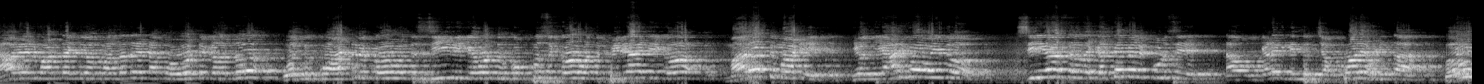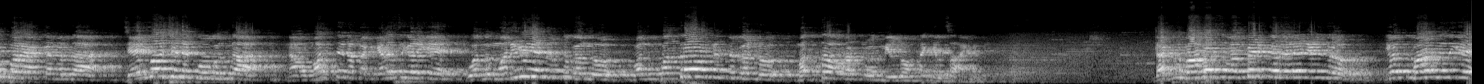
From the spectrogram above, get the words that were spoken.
ನಾವೇನ್ ಮಾಡ್ತಾ ಇದೀವಪ್ಪ ಅಂತಂದ್ರೆ ನಮ್ಮ ಓಟುಗಳನ್ನು ಒಂದು ಕ್ವಾರ್ಟರ್ಗೋ ಒಂದು ಸೀರಿಗೆ, ಒಂದು ಕುಪ್ಪಸಕ್ಕೋ ಒಂದು ಬಿರಿಯಾನಿಗೋ ಮಾರಾಟ ಮಾಡಿ. ಇವತ್ತು ಯಾರಿಗೋ ಒಯ್ದು ಸಿಂಹಾಸನದ ಗದ್ದೆ ಮೇಲೆ ಕೂಡಿಸಿ ನಾವು ಕೆಳಗೆ ನಿಂತು ಚಪ್ಪಾಳೆ ಹೊಡಿತಾ ಬಹುಪರ ಕನ್ನಡ ಜಯಘೋಷಣೆ ಕೂಗುತ್ತಾ ನಾವು ಮತ್ತೆ ನಮ್ಮ ಕೆಲಸಗಳಿಗೆ ಒಂದು ಮನವಿಯನ್ನು ತಗೊಂಡು, ಒಂದು ಪತ್ರವನ್ನು ತಗೊಂಡು ಮತ್ತೆ ಅವರ ನಿಲ್ಲುವಂತ ಕೆಲಸ ಆಗಿದೆ. ಡಾಕ್ಟರ್ ಬಾಬಾ ಸಾಹೇಬ್ ಅಂಬೇಡ್ಕರ್ ಏನ್ ಹೇಳಿದ್ರು? ಇವತ್ತು ಬಹಳ ನನಗೆ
